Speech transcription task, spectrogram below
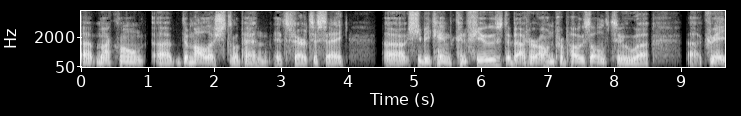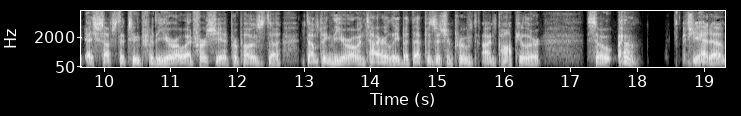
uh, Macron uh, demolished Le Pen, it's fair to say. Uh, she became confused about her own proposal to uh, uh, create a substitute for the euro. At first, she had proposed uh, dumping the euro entirely, but that position proved unpopular. So she had a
